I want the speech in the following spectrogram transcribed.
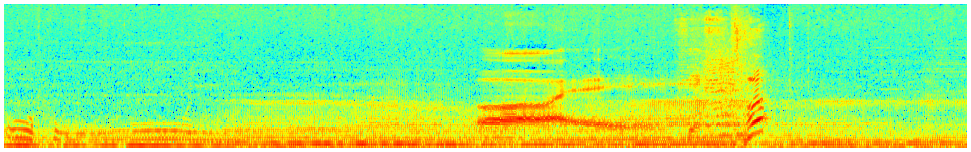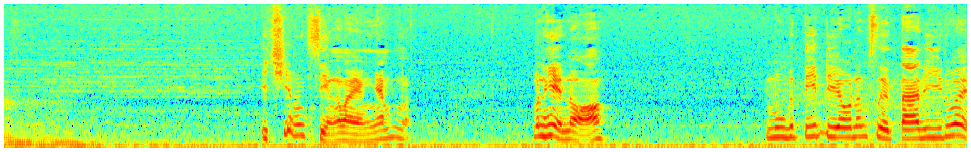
โอ้โหโอ้ อีเชี่ยมันเสียงอะไรอย่างงั้นมันเห็นเหรอรูกระติดเดียวน้ำเสือกตาดีด้วย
